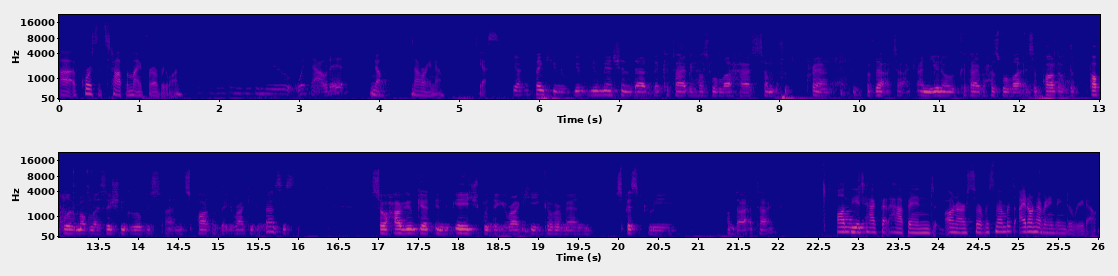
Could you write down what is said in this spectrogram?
uh, of course, it's top of mind for everyone. Are there things you can do without it? No, not right now. Yes. Yeah, thank you. You, you mentioned that the Kataib Hezbollah has some footprint of that attack. And you know, Kataib Hezbollah is a part of the Popular Mobilization Group and it's part of the Iraqi defense system. So have you get engaged with the Iraqi government specifically on that attack? On the attack that happened on our service members, I don't have anything to read out.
